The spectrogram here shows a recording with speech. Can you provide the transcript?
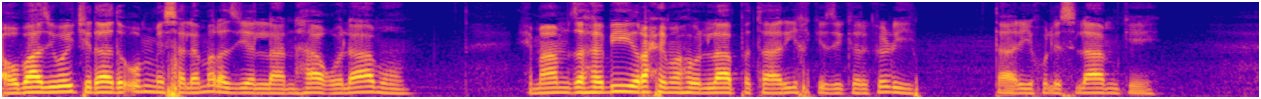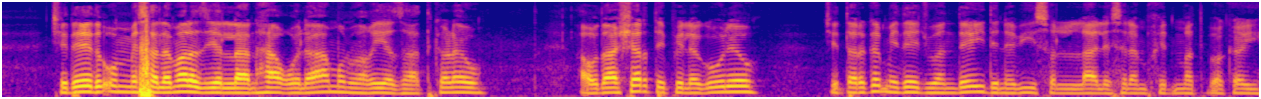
او بعضی وی چې دا د ام سلمه رضی الله عنها غلام امام زهبی رحمه الله په تاریخ کې ذکر کړي تاریخ الاسلام کې چې د ام سلمه رضی الله عنها غلام او هغه آزاد کړو او دا شرط په لګولیو چې ترکه مې د ژوندې د نبی صلی الله علیه وسلم خدمت وکړي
